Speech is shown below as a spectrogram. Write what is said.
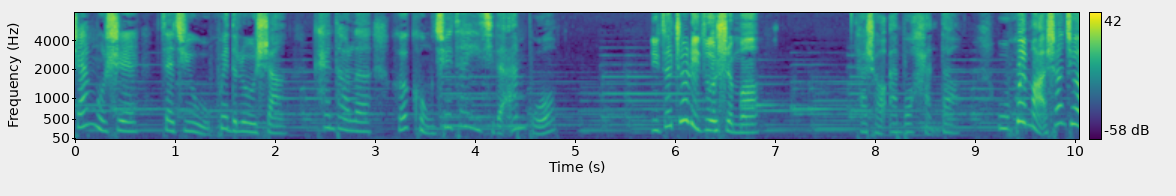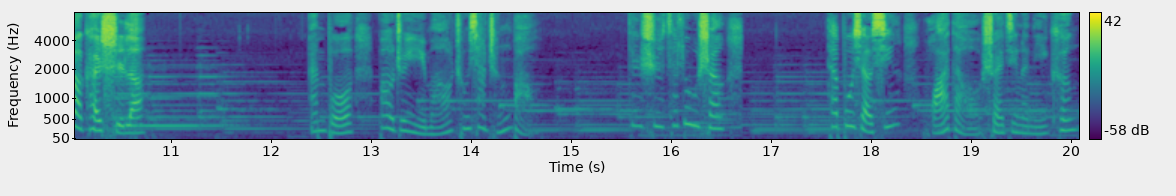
詹姆士在去舞会的路上看到了和孔雀在一起的安博。“你在这里做什么？”他朝安博喊道：“舞会马上就要开始了。”安博抱着羽毛冲向城堡，但是在路上，他不小心滑倒，摔进了泥坑。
